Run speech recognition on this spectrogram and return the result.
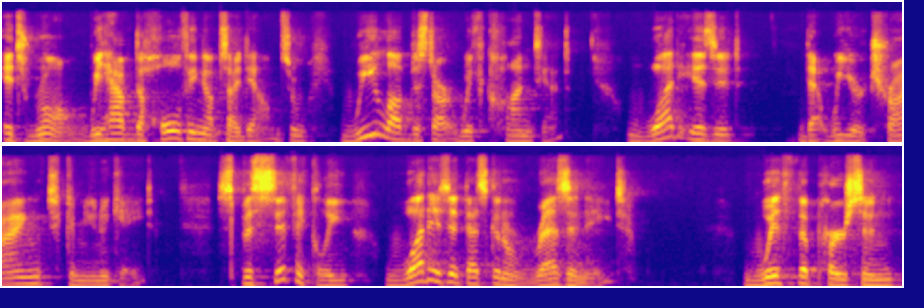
it's wrong. We have the whole thing upside down. So we love to start with content. What is it that we are trying to communicate? Specifically, what is it that's going to resonate with the person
